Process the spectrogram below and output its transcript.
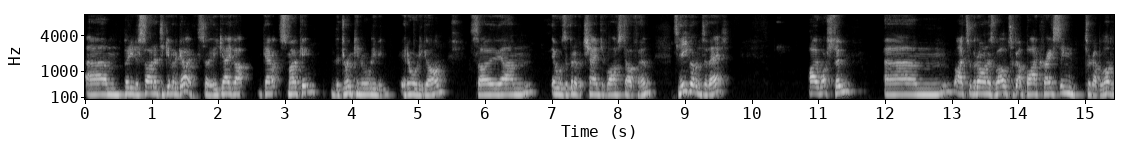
um, but he decided to give it a go. So he gave up gave up smoking. The drinking already had already gone, so um, it was a bit of a change of lifestyle for him. So he got into that. I watched him. Um, I took it on as well, took up bike racing, took up a lot of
